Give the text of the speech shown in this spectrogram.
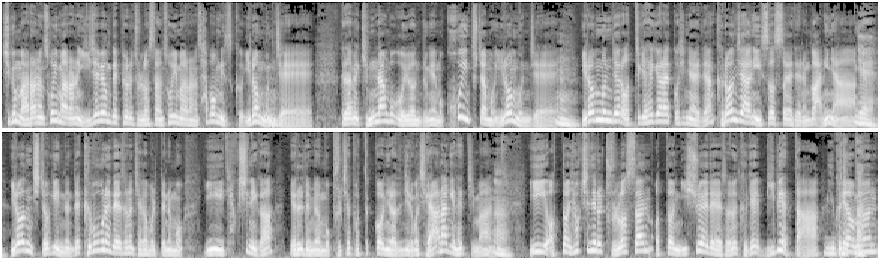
지금 말하는 소위 말하는 이재명 대표를 둘러싼 소위 말하는 사법 리스크 이런 음. 문제, 음. 그다음에 김남국 의원 등의 뭐 코인 투자 뭐 이런 문제, 음. 이런 문제를 어떻게 해결할 것이냐에 대한 그런 제안이 있었어야 되는 거 아니냐. 예. 이런 지적이 있는 데 그 부분에 대해서는 제가 볼 때는 뭐 이 혁신이가 예를 들면 뭐 불체포 특권이라든지 이런 거 제안하긴 했지만 음. 이 어떤 혁신이를 둘러싼 어떤 이슈에 대해서는 그게 미비했다. 미비했다. 그 점은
